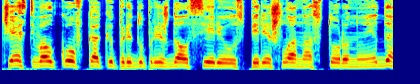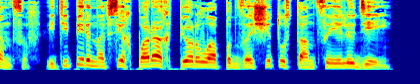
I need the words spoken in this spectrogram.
Часть волков, как и предупреждал Сириус, перешла на сторону эдемцев, и теперь на всех парах перла под защиту станции людей.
